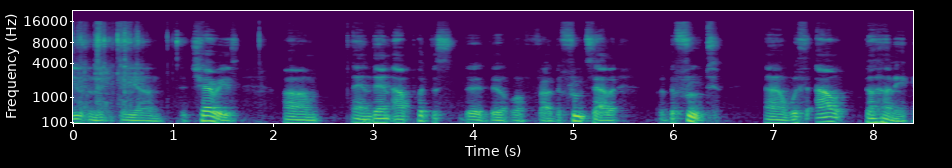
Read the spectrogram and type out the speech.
using the the, um, the cherries, um, and then I'll put this the the well, the fruit salad, the fruit, uh, without the honey.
